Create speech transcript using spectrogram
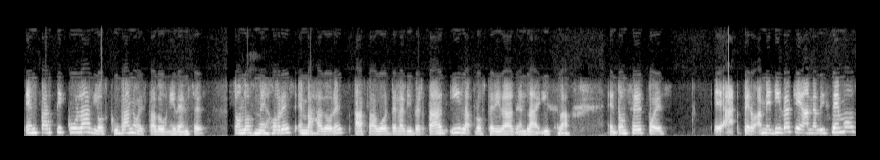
en particular los cubanos estadounidenses, son los mejores embajadores a favor de la libertad y la prosperidad en la isla. Entonces, pues, eh, pero a medida que analicemos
